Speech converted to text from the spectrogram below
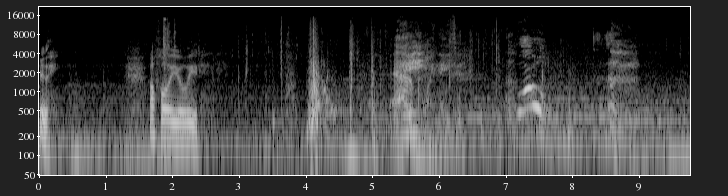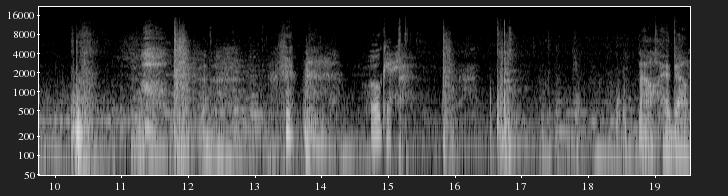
really. I'll follow your lead. Attaboy, Nathan. Whoa! okay. Now, head down.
